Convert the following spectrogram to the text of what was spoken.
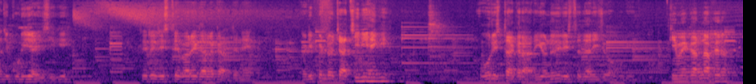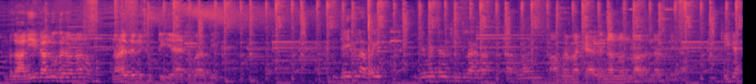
ਅੱਜ ਕੁੜੀ ਆਈ ਸੀਗੀ। ਤੇਰੇ ਰਿਸ਼ਤੇ ਬਾਰੇ ਗੱਲ ਕਰਦੇ ਨੇ। ਜਿਹੜੀ ਪਿੰਡੋਂ ਚਾਚੀ ਨਹੀਂ ਹੈਗੀ ਉਹ ਰਿਸ਼ਤਾ ਕਰਾ ਰਹੀ ਉਹਨਾਂ ਦੀ ਰਿਸ਼ਤੇਦਾਰੀ ਚੋਂ ਆ ਕੁੜੀ। ਕਿਵੇਂ ਕਰਨਾ ਫਿਰ? ਬੁਲਾ ਲਈਏ ਕੱਲ ਨੂੰ ਫਿਰ ਉਹਨਾਂ ਨੂੰ। ਨਾਲੇ ਤੈਨੂੰ ਛੁੱਟੀ ਹੈ ਐਤਵਾਰ ਦੀ। ਦੇਖ ਲੈ ਬਾਈ ਜਿਵੇਂ ਤੈਨੂੰ ਠੀਕ ਲੱਗਦਾ ਕਰ ਲਾ ਹਾਂ ਫਿਰ ਮੈਂ ਕਹਿ ਦਿੰਦਾ ਉਹਨਾਂ ਨੂੰ ਲਾ ਦਿੰਦਾ ਸੁਨੇਹਾ। ਠੀਕ ਹੈ?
